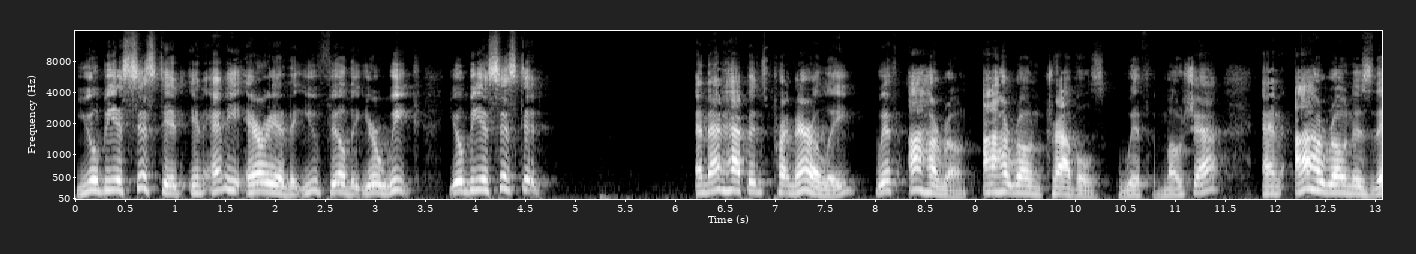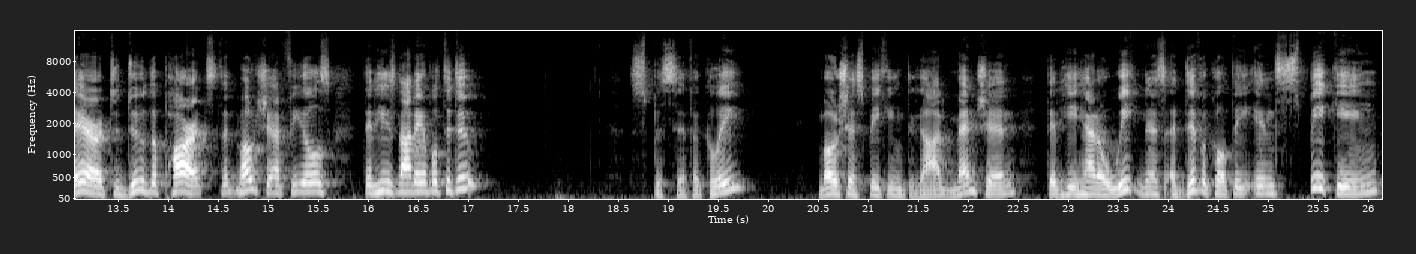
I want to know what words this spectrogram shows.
You'll be assisted in any area that you feel that you're weak, you'll be assisted. And that happens primarily with Aharon. Aharon travels with Moshe, and Aharon is there to do the parts that Moshe feels that he's not able to do. Specifically, Moshe speaking to God mentioned that he had a weakness, a difficulty in speaking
